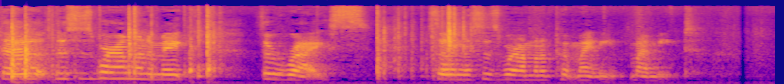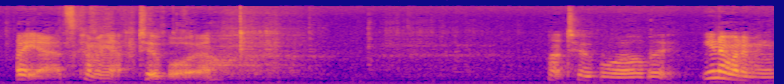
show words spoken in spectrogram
That, this is where I'm going to make the rice. So this is where I'm going to put my, my meat. Oh yeah, it's coming up to a boil. Not to a boil, but you know what I mean.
